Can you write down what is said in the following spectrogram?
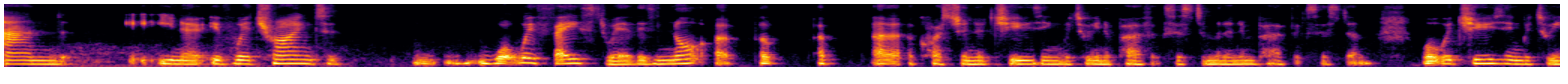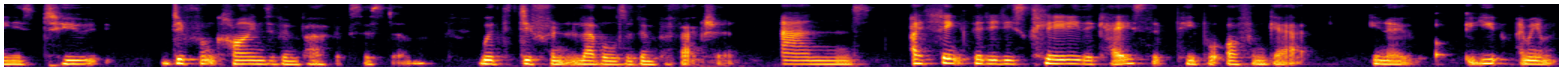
And you know if we're trying to what we're faced with is not a, a, a, a question of choosing between a perfect system and an imperfect system. What we're choosing between is two different kinds of imperfect system with different levels of imperfection. And I think that it is clearly the case that people often get, you know, you. I mean,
